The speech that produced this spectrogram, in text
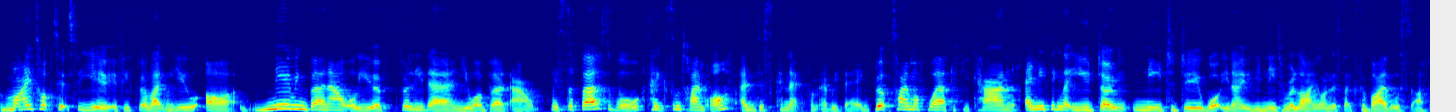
my top tips for you if you feel like you are nearing burnout or you are fully there and you are burnt out is to first of all take some time off and disconnect from everything. Book time off work if you can. Anything that you don't need to do what you know you need to rely on, it's like survival stuff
